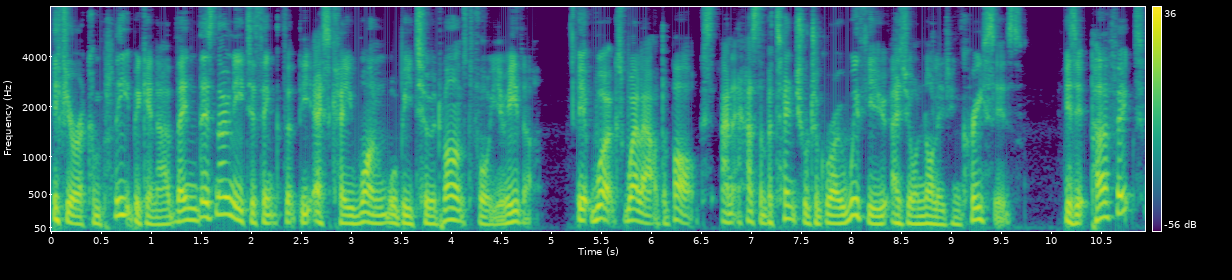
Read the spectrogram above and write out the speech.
If you're a complete beginner, then there's no need to think that the SK1 will be too advanced for you either. It works well out of the box and it has the potential to grow with you as your knowledge increases. Is it perfect?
